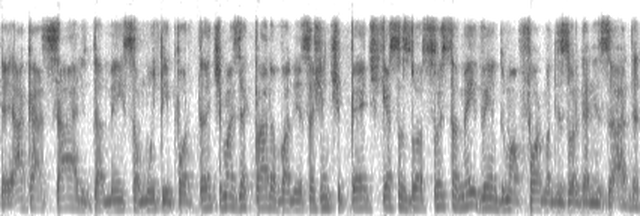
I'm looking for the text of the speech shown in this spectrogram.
é, agasalho também são muito importantes, mas é claro, Vanessa, a gente pede que essas doações também venham de uma forma desorganizada.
